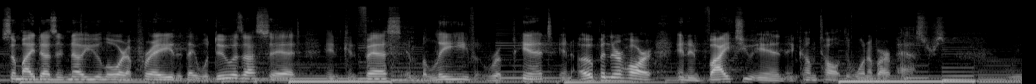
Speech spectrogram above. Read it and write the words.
Somebody doesn't know you, Lord. I pray that they will do as I said and confess and believe, repent, and open their heart and invite you in and come talk to one of our pastors. We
